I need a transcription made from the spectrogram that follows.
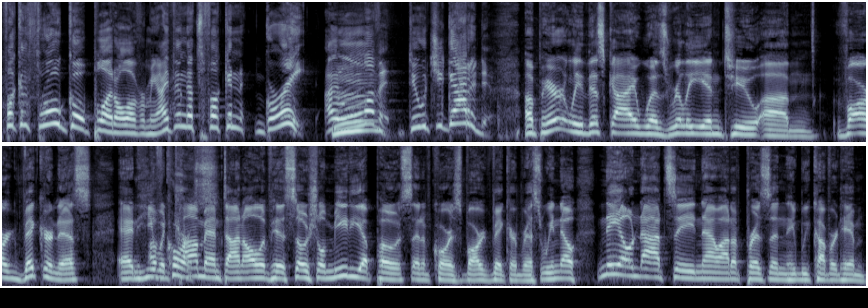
fucking throw goat blood all over me. I think that's fucking great. I Mm. love it. Do what you gotta do. Apparently, this guy was really into um, Varg Vikernes, and he Of would course. comment on all of his social media posts. And of course, Varg Vikernes, we know neo-Nazi, now out of prison. We covered him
